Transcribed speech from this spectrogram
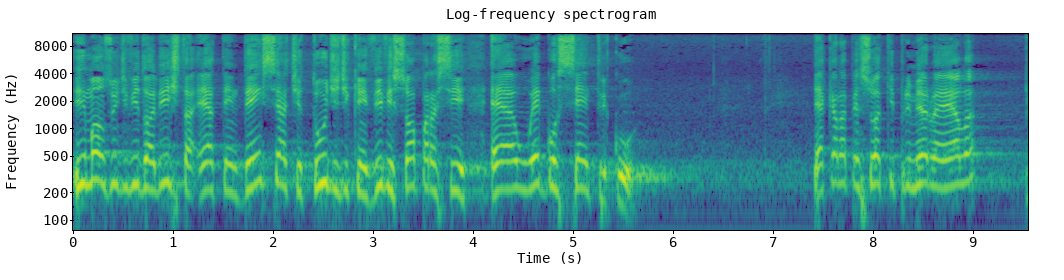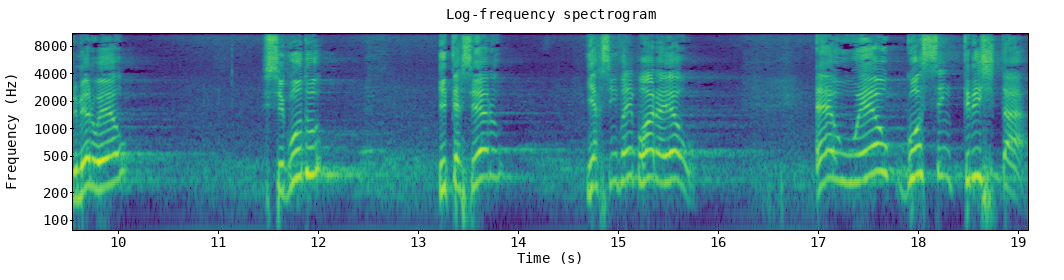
Irmãos, o individualista é a tendência, a atitude de quem vive só para si, é o egocêntrico. É aquela pessoa que primeiro é ela, primeiro eu, segundo e terceiro, e assim vai embora eu. É o egocentrista.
